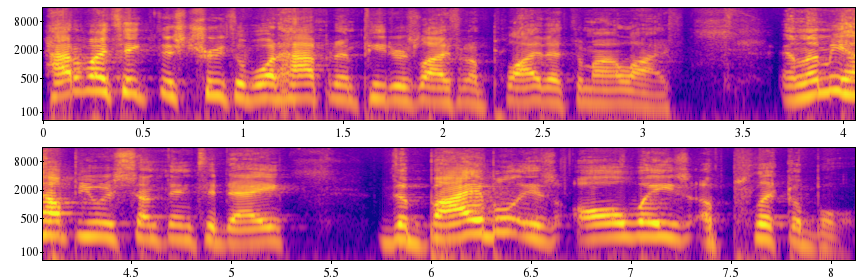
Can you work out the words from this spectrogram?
How do I take this truth of what happened in Peter's life and apply that to my life? And let me help you with something today. The Bible is always applicable.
